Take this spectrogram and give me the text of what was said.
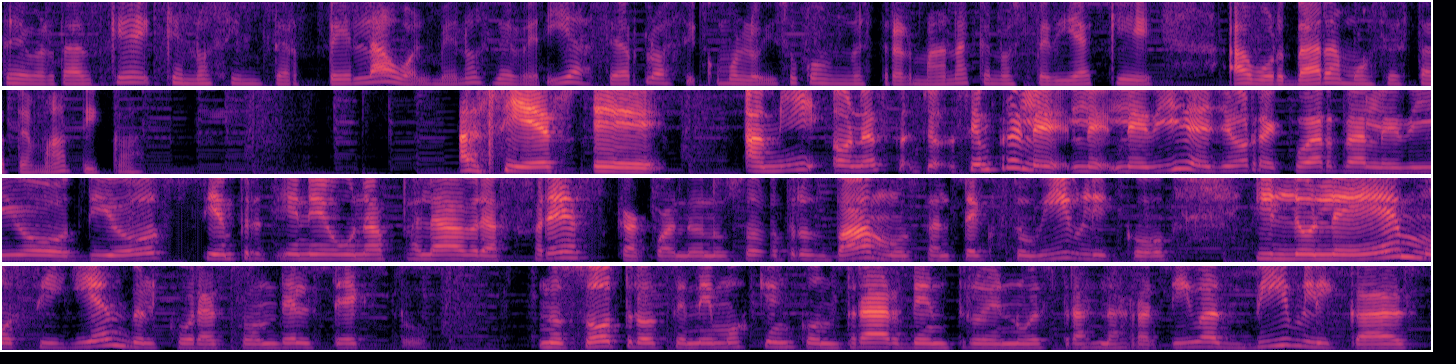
de verdad que, que, nos interpela o al menos debería hacerlo, así como lo hizo con nuestra hermana que nos pedía que abordáramos esta temática. Así es. Eh, a mí, honesta, yo siempre le, le, le, dije, yo recuerda, le digo, Dios siempre tiene una palabra fresca cuando nosotros vamos al texto bíblico y lo leemos siguiendo el corazón del texto. Nosotros tenemos que encontrar dentro de nuestras narrativas bíblicas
